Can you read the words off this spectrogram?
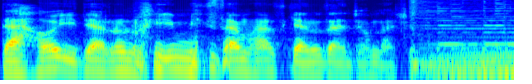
ده ها ایده الان روی میزم هست که هنوز انجام نشده.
